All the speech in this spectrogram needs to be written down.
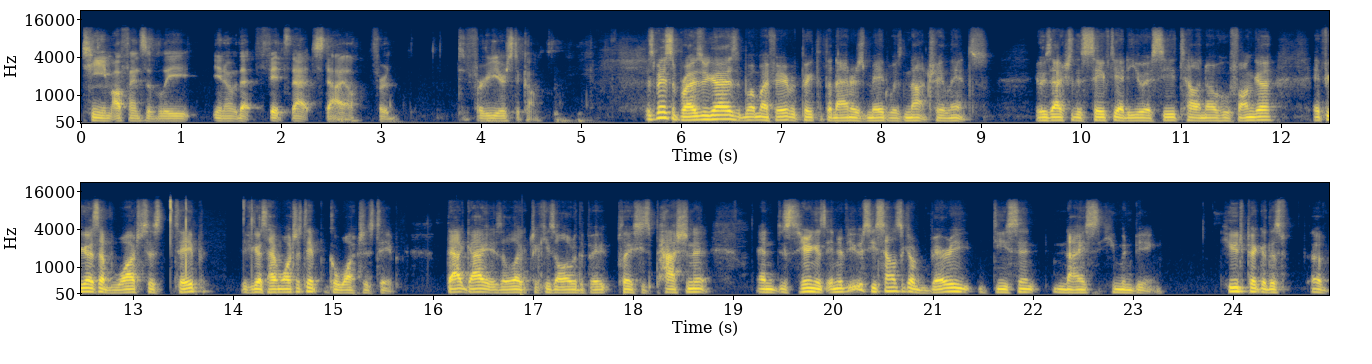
team offensively. You know that fits that style for for years to come. This may surprise you guys, but my favorite pick that the Niners made was not Trey Lance. It was actually the safety of USC, Talanoa Hufanga. If you guys have watched his tape, if you guys haven't watched his tape, go watch his tape. That guy is electric. He's all over the place. He's passionate and just hearing his interviews, he sounds like a very decent, nice human being. Huge pick of this of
